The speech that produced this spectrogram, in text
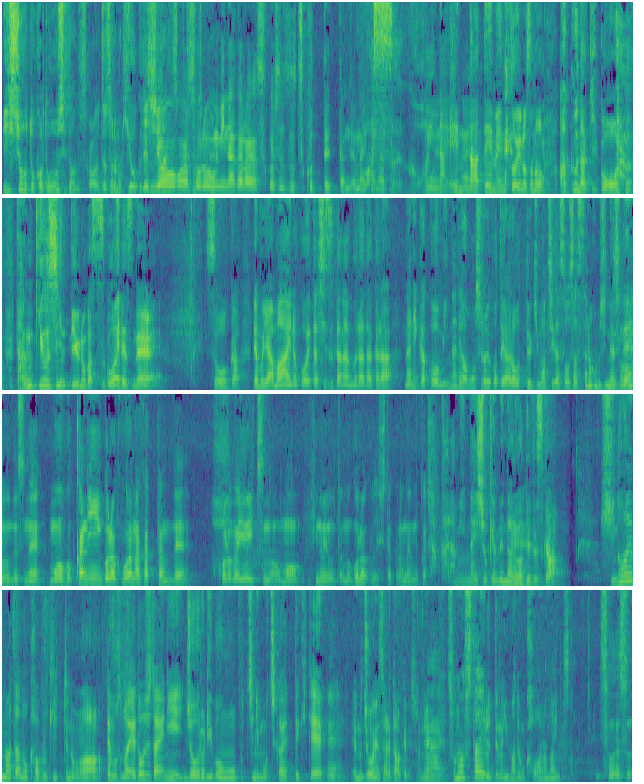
衣装とかどうしてたんですか？じゃそれも記憶で衣装はそれを見ながら少しずつ作っていったんじゃないかなとすごいな。エンターテインメントへのその悪なきこう探求心っていうのがすごいですね、そうか。でも山あいのこういった静かな村だから何かこうみんなで面白いことやろうっていう気持ちがそうさせたのかもしれないですね。そうですね。もう他に娯楽はなかったんでこれが唯一のもう日の山の娯楽でしたからね昔。だからみんな一生懸命になるわけですか、えー日の絵又の歌舞伎っていうのはでもその江戸時代に浄瑠璃本をこっちに持ち帰ってきて、ええ、上演されたわけですよね、はい、そのスタイルっていうのは今でも変わらないんですか？そうです。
